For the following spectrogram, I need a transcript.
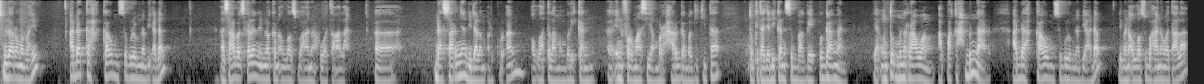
Bismillahirrahmanirrahim. Adakah kaum sebelum Nabi Adam? Nah, sahabat sekalian yang dimuliakan Allah Subhanahu wa taala. Uh, dasarnya di dalam Al-Qur'an Allah telah memberikan uh, informasi yang berharga bagi kita untuk kita jadikan sebagai pegangan ya untuk menerawang apakah benar ada kaum sebelum Nabi Adam di mana Allah Subhanahu wa taala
